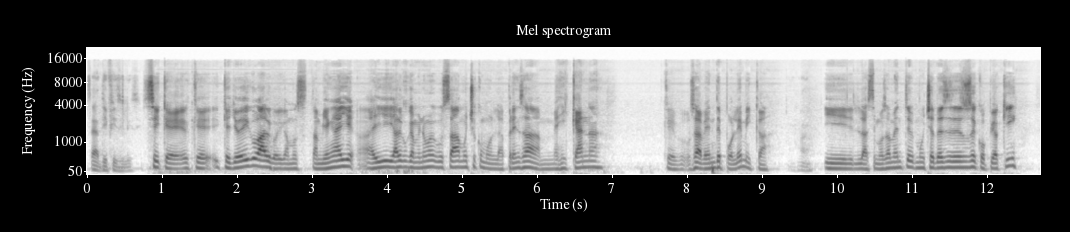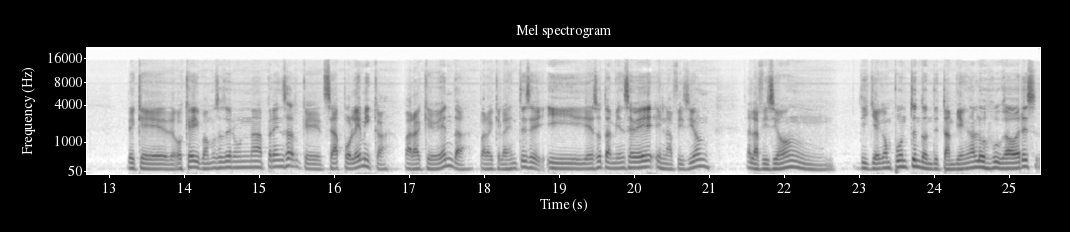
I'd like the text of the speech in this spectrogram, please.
o sea, dificilísimo. Sí, que, que, que yo digo algo, digamos, también hay, hay algo que a mí no me gustaba mucho como la prensa mexicana, que, o sea, vende polémica. Ajá. Y lastimosamente muchas veces eso se copió aquí, de que, ok, vamos a hacer una prensa que sea polémica para que venda, para que la gente se... Y eso también se ve en la afición. O sea, la afición llega a un punto en donde también a los jugadores,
